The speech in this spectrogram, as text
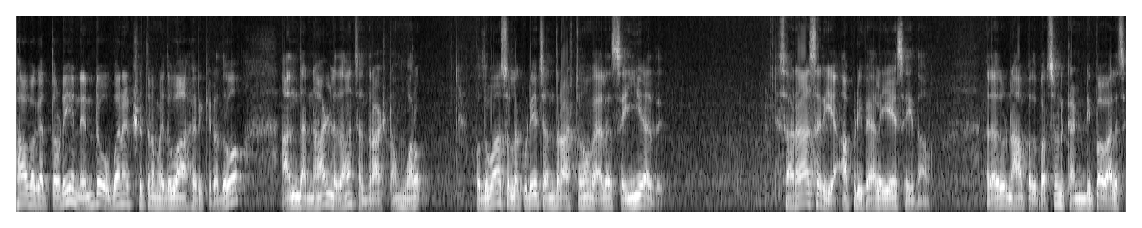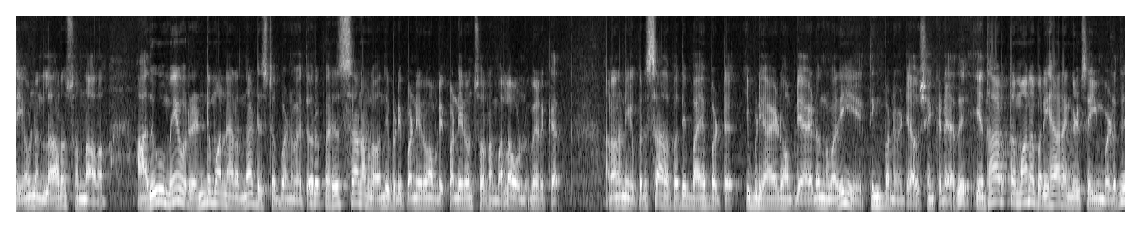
பாவகத்தோடைய நின்ற உபநட்சத்திரம் எதுவாக இருக்கிறதோ அந்த நாளில் தான் சந்திராஷ்டமம் வரும். பொதுவாக சொல்லக்கூடிய சந்திராஷ்டமம் வேலை செய்யாது. சராசரியாக அப்படி வேலையே செய்தாலும் அதாவது ஒரு நாற்பது பர்சன்ட் கண்டிப்பாக வேலை செய்யும்னு எல்லாரும் சொன்னாலும் அதுவுமே ஒரு ரெண்டு மணி நேரம் தான் டிஸ்டர்ப் பண்ணுமே தவிர பெருசாக நம்மளை வந்து இப்படி பண்ணிடுவோம் அப்படி பண்ணிடுவோம்னு சொல்கிற மாதிரிலாம் ஒன்றுமே இருக்காது. அதனால் நீங்கள் பெருசாக அதை பற்றி பயப்பட்டு இப்படி ஆகிடும் அப்படி ஆகிடுங்கிற மாதிரி திங்க் பண்ண வேண்டிய அவசியம் கிடையாது. யதார்த்தமான பரிகாரங்கள் செய்யும் பொழுது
